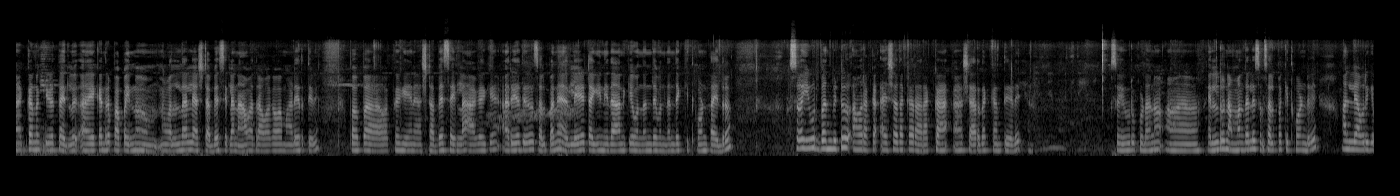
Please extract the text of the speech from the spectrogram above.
ಅಕ್ಕನೂ ಕೇಳ್ತಾ ಇದ್ಲು. ಯಾಕಂದರೆ ಪಾಪ ಇನ್ನೂ ಹೊಲದಲ್ಲಿ ಅಷ್ಟು ಅಭ್ಯಾಸ ಇಲ್ಲ. ನಾವಾದ್ರೆ ಅವಾಗ ಅವಾಗ ಮಾಡಿರ್ತೀವಿ. ಪಾಪ ಅಕ್ಕಗೆ ಏನು ಅಷ್ಟು ಅಭ್ಯಾಸ ಇಲ್ಲ. ಹಾಗಾಗಿ ಅರಿಯೋದು ಸ್ವಲ್ಪನೇ ಲೇಟಾಗಿ ನಿಧಾನಕ್ಕೆ ಒಂದೊಂದೇ ಒಂದೊಂದೇ ಕಿತ್ಕೊಳ್ತಾ ಇದ್ರು. ಸೊ ಇವ್ರು ಬಂದುಬಿಟ್ಟು ಅವ್ರ ಅಕ್ಕ ಯಶೋದಕ್ಕರ ರಕ್ಕ ಶಾರದಕ್ಕ ಅಂತೇಳಿ. ಸೊ ಇವರು ಕೂಡ ಎಲ್ಲರೂ ನಮ್ಮಲ್ದಲ್ಲೇ ಸ್ವಲ್ಪ ಸ್ವಲ್ಪ ಕಿತ್ಕೊಂಡ್ವಿ. ಅಲ್ಲಿ ಅವರಿಗೆ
